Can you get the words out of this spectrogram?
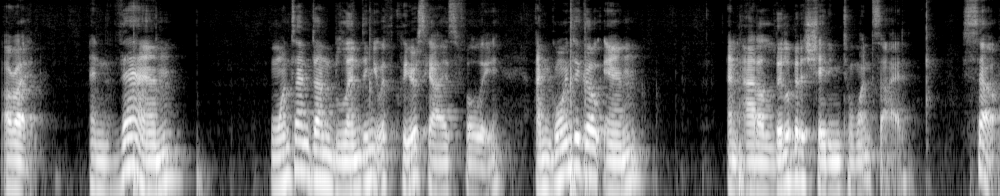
All right. And then, once I'm done blending it with clear skies fully, I'm going to go in and add a little bit of shading to one side. So,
